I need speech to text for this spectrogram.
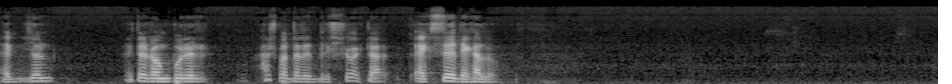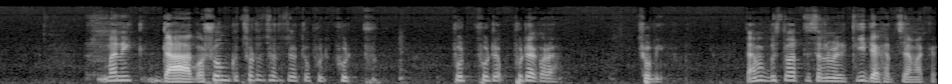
একজন এটা রংপুরের হাসপাতালের দৃশ্য, একটা এক্স রে দেখাল। মানে দাগ, অসংখ্য ছোট ছোট ছোট ফুট ফুট ফুট ফুট, ফুটে করা ছবি। আমি বুঝতে পারতেছিলাম এটা কি দেখাচ্ছে আমাকে।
